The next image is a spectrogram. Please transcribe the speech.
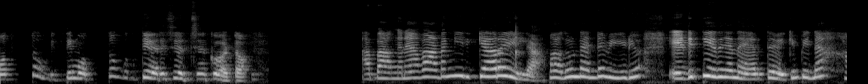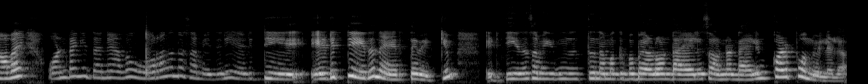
മൊത്തം ഭിത്തി മൊത്തം കുത്തി വരച്ച് വെച്ചേക്കും കേട്ടോ. അപ്പം അങ്ങനെ അവ അടങ്ങിയിരിക്കാറേ ഇല്ല. അപ്പം അതുകൊണ്ട് എന്റെ വീഡിയോ എഡിറ്റ് ചെയ്ത് ഞാൻ നേരത്തെ വെക്കും. പിന്നെ അവൻ ഉണ്ടെങ്കിൽ തന്നെ അവ ഉറങ്ങുന്ന സമയത്തിന് എഡിറ്റ് എഡിറ്റ് ചെയ്ത് നേരത്തെ വെക്കും. എഡിറ്റ് ചെയ്യുന്ന സമയത്ത് നമുക്കിപ്പോൾ ബഹളം ഉണ്ടായാലും സൗണ്ട് ഉണ്ടായാലും കുഴപ്പമൊന്നുമില്ലല്ലോ.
